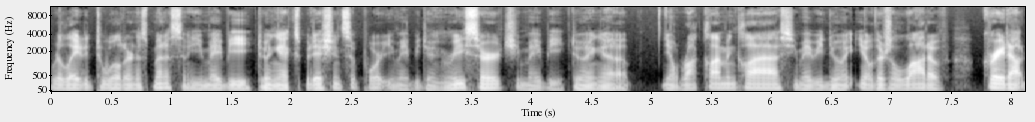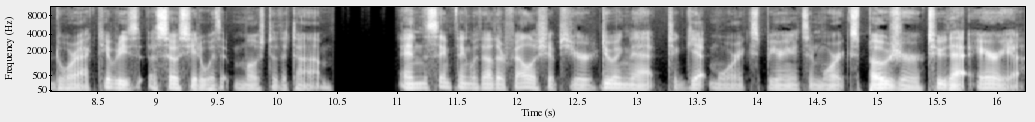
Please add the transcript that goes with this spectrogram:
related to wilderness medicine. You may be doing expedition support, you may be doing research, you may be doing a you know rock climbing class, you may be doing you know there's a lot of great outdoor activities associated with it most of the time. And the same thing with other fellowships, you're doing that to get more experience and more exposure to that area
